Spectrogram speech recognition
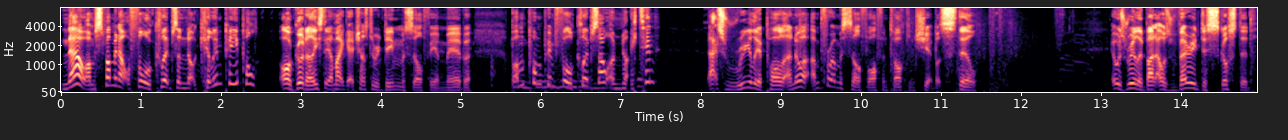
Now I'm spamming out full clips and not killing people. Oh good, at least I might get a chance to redeem myself here, maybe. But I'm pumping full clips out and not hitting. That's really appalling. I know I'm throwing myself off and talking shit, but still. It was really bad. I was very disgusted.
